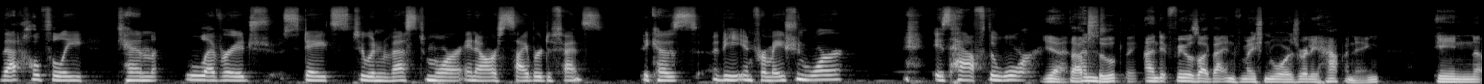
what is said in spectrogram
that hopefully can leverage states to invest more in our cyber defense because the information war is half the war. Yeah, absolutely. And, and, it feels like that information war is really happening in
